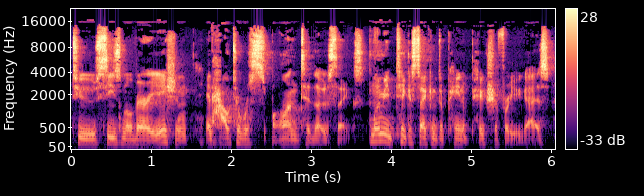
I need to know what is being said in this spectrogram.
to seasonal variation, and how to respond to those things. Let me take a second to paint a picture for you guys.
